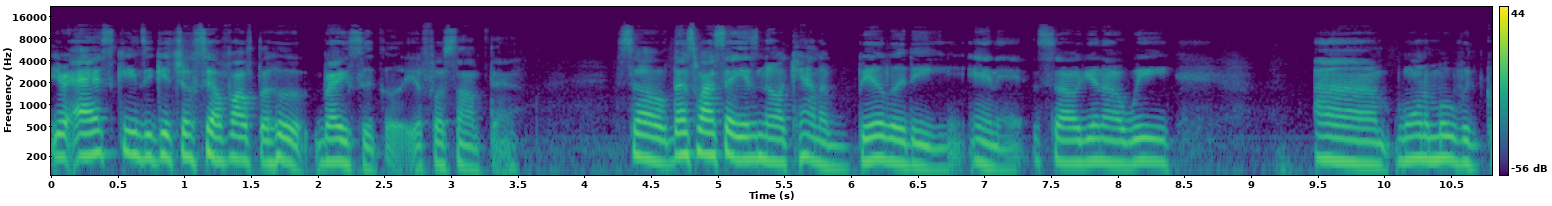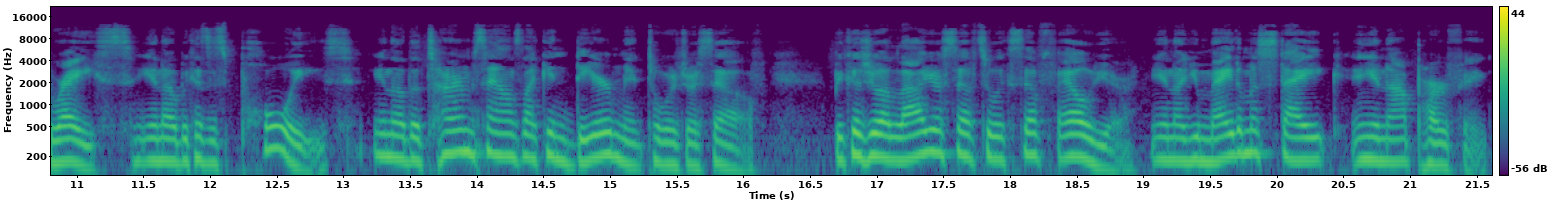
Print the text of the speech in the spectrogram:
You're asking to get yourself off the hook, basically, for something. So that's why I say there's no accountability in it. So, you know, we um, want to move with grace, you know, because it's poise. You know, the term sounds like endearment towards yourself because you allow yourself to accept failure. You know, you made a mistake and you're not perfect.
